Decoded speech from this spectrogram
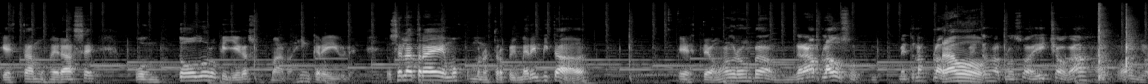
que esta mujer hace con todo lo que llega a sus manos. Es increíble. Entonces la traemos como nuestra primera invitada. Este, vamos a dar un, un gran aplauso. Mete un aplauso. Mete un aplauso ahí, Choga. Coño,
